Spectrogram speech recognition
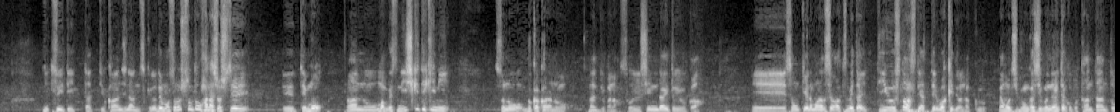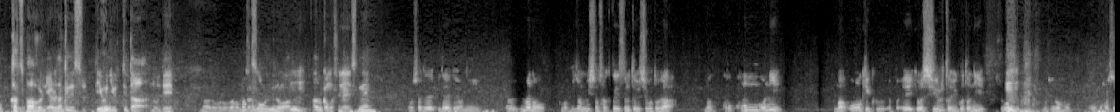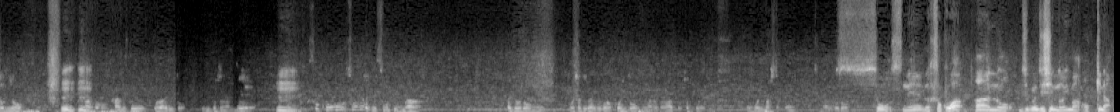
についていったっていう感じなんですけど、でもその人とお話をしてても、あのまあ、別に意識的にその部下からの、なんていうかな、そういう信頼というか、えー、尊敬の眼差しを集めたいっていうスタンスでやってるわけではなく、もう自分が自分のやりたいことを淡々と、かつパワフルにやるだけですっていうふうに言ってたので、なるほど。まさにそういうのは、うん、あるかもしれないですね。おっしゃっていただいたように、今のビジョン、ミッションを策定するという仕事が、まあ、こ今後に、まあ、大きくやっぱ影響しうるということに、すごく面白も、面白みを、うんうんあの感じておられるということなんで、うんそこを、そこがすごく今、先ほどもおっしゃっていただいたところ、ポイントなのかなと、ちょっと思いましたね。なるほど。そうですね。なんかそこはあの自分自身の今大きな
